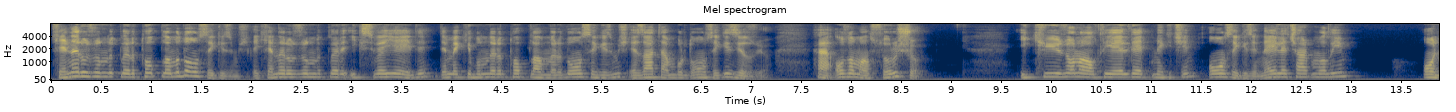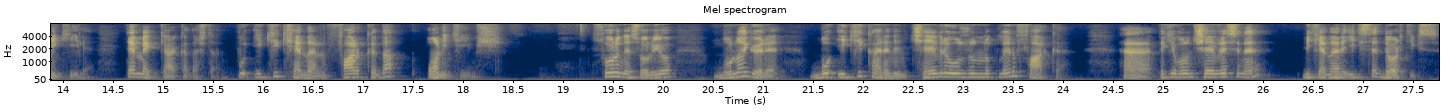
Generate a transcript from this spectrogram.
Kenar uzunlukları toplamı da 18'miş. E kenar uzunlukları x ve y idi. Demek ki bunların toplamları da 18'miş. E zaten burada 18 yazıyor. Ha o zaman soru şu. 216'yı elde etmek için 18'i neyle çarpmalıyım? 12 ile. Demek ki arkadaşlar bu iki kenarın farkı da 12'ymiş. Soru ne soruyor? Buna göre bu iki karenin çevre uzunlukları farkı. He, peki bunun çevresi ne? Bir kenarı x ise 4x.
